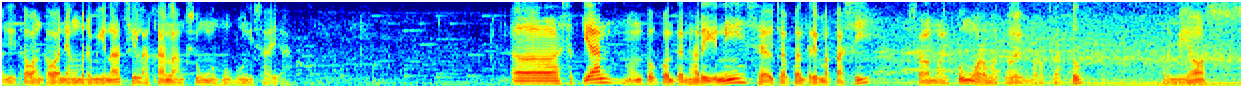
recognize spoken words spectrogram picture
Bagi kawan-kawan yang berminat silahkan langsung menghubungi saya. Uh, sekian untuk konten hari ini. Saya ucapkan terima kasih. Assalamualaikum warahmatullahi wabarakatuh. Permios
